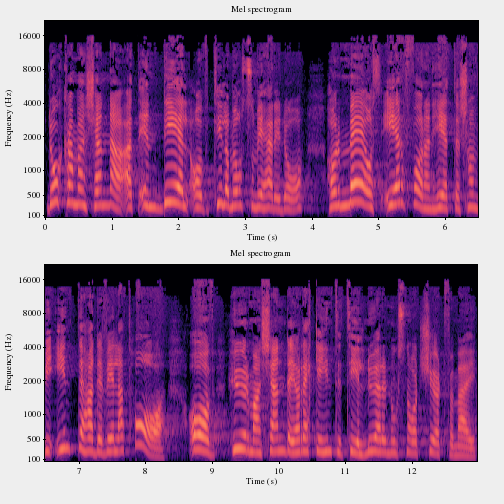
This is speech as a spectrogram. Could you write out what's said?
då kan man känna att en del av, till och med oss som är här idag, har med oss erfarenheter som vi inte hade velat ha av hur man kände, jag räcker inte till, nu är det nog snart kört för mig.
